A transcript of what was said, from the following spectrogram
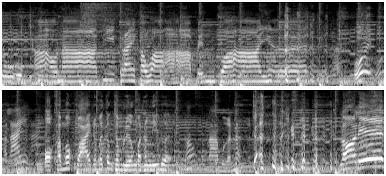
ลูกชาวนาที่ใครเขาว่าเป็นควายเออ โอ้ยอะไรออกคำว่าควายทำไมต้องชำเลืองมาทางนี้ด้วยเอ้าหน้าเหมือนน่ะรอเล่น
